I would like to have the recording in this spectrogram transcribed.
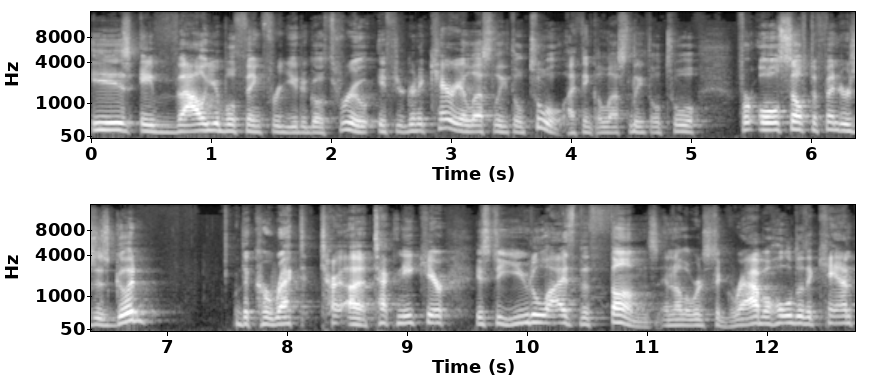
is a valuable thing for you to go through if you're gonna carry a less lethal tool. I think a less lethal tool for all self-defenders is good the correct te uh, technique here is to utilize the thumbs. In other words, to grab a hold of the can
